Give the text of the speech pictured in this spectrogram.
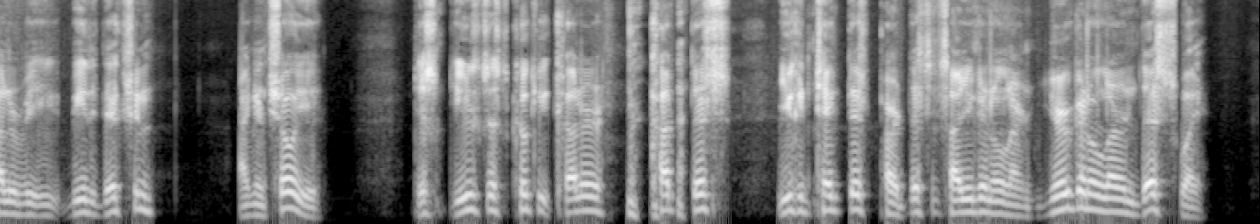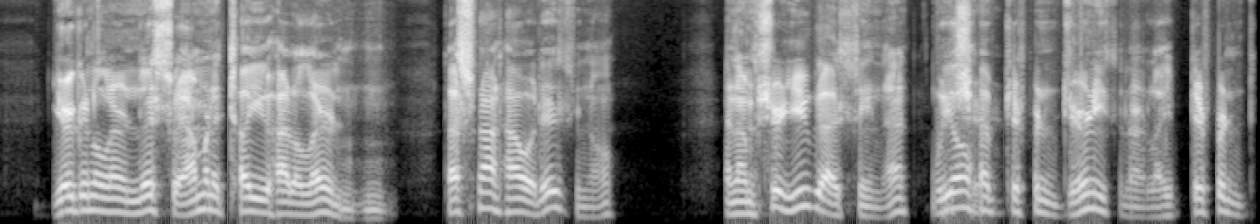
how to be, beat addiction? I can show you. Just use this cookie cutter. Cut this. You can take this part. This is how you're going to learn. You're going to learn this way. You're going to learn this way. I'm going to tell you how to learn. Mm-hmm. That's not how it is, you know. And I'm sure you guys seen that. We For all sure. have different journeys in our life, different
